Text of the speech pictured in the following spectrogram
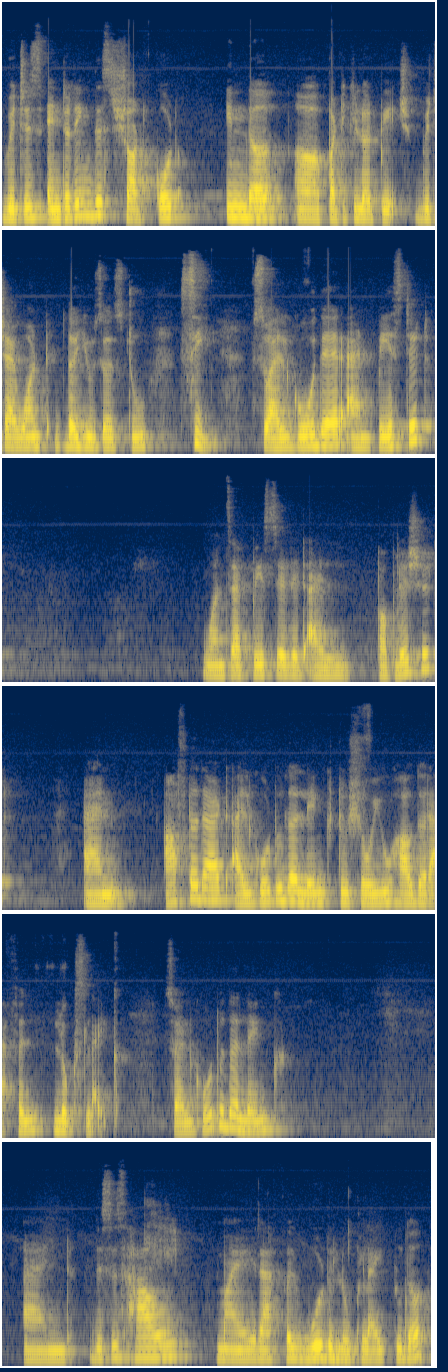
which is entering this short code in the uh, particular page which I want the users to see. So I'll go there and paste it once I've pasted it I'll publish it. And after that I'll go to the link to show you how the raffle looks like. So I'll go to the link and this is how my raffle would look like to the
